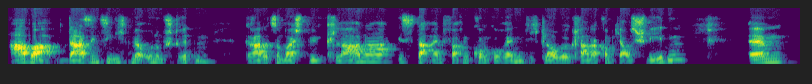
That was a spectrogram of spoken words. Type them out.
Aber da sind sie nicht mehr unumstritten. Gerade zum Beispiel Klarna ist da einfach ein Konkurrent. Ich glaube, Klarna kommt ja aus Schweden. Ähm,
